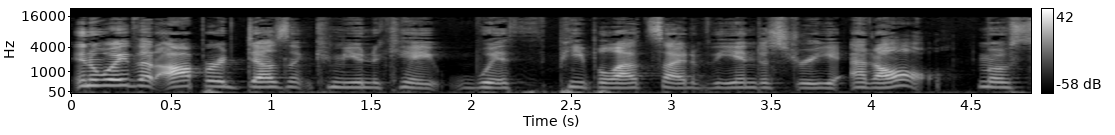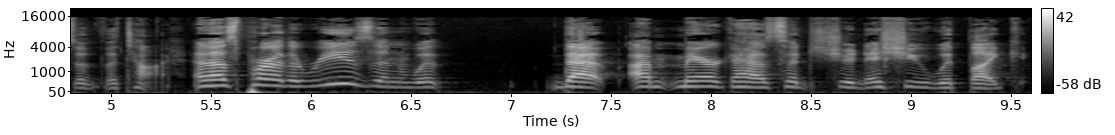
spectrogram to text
in a way that opera doesn't communicate with people outside of the industry at all most of the time. And that's part of the reason with that America has such an issue with like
